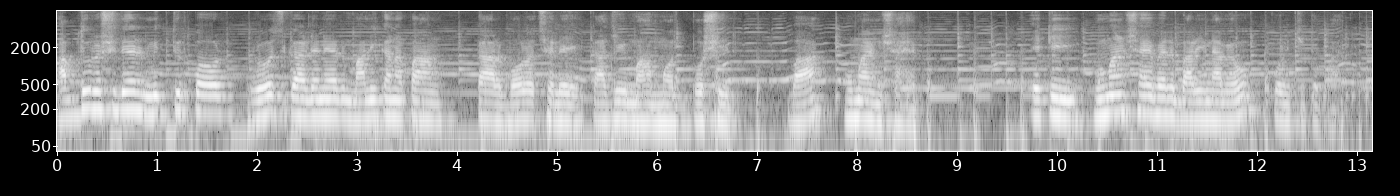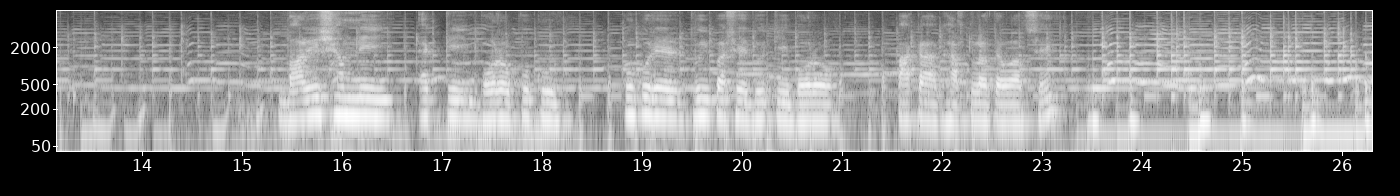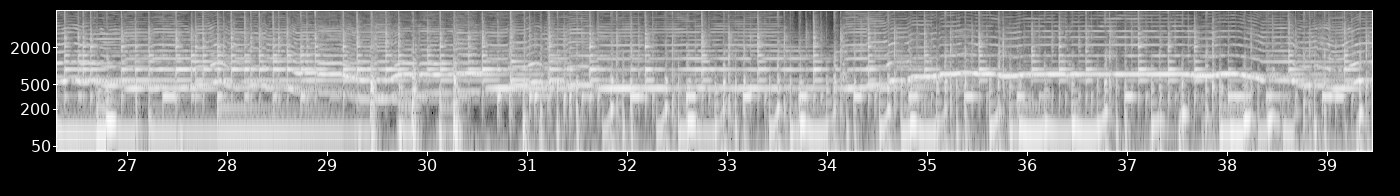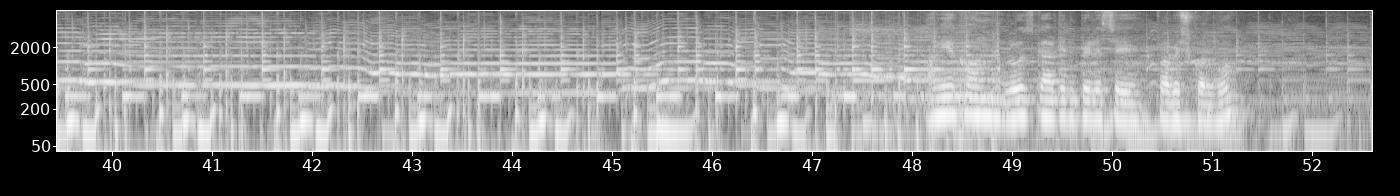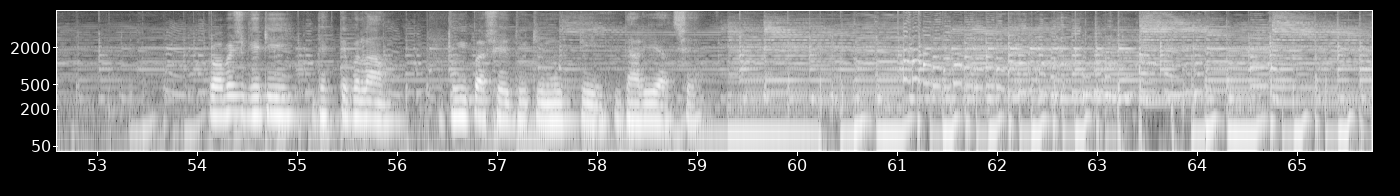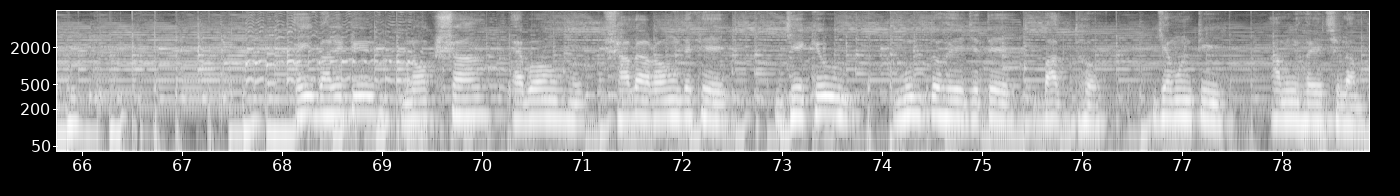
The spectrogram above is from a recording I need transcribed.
আব্দুর রশিদের মৃত্যুর পর রোজ গার্ডেনের মালিকানা পান তার বড় ছেলে কাজী মোহাম্মদ বশির বা হুমায়ুন সাহেব। এটি হুমায়ুন সাহেবের বাড়ি নামেও পরিচিত পায়। বাড়ির সামনেই একটি বড় পুকুর। পুকুরের দুই পাশে দুইটি বড় পাকা ঘাটলা দেওয়া আছে। প্যালেসে প্রবেশ করব। প্রবেশ গেটে দেখতে পেলাম দুই পাশে দুইটি মূর্তি দাঁড়িয়ে আছে। এই বাড়িটির নকশা এবং সাদা রং দেখে যে কেউ মুগ্ধ হয়ে যেতে বাধ্য, যেমনটি আমি হয়েছিলাম।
